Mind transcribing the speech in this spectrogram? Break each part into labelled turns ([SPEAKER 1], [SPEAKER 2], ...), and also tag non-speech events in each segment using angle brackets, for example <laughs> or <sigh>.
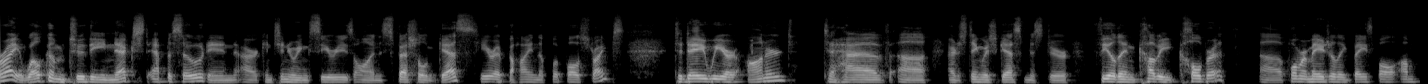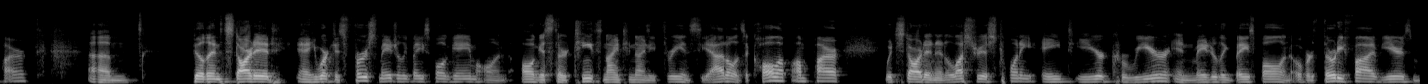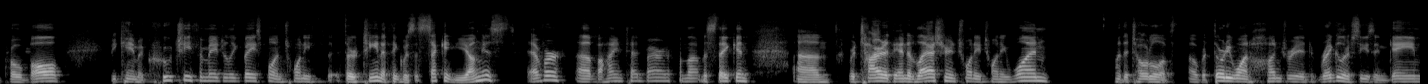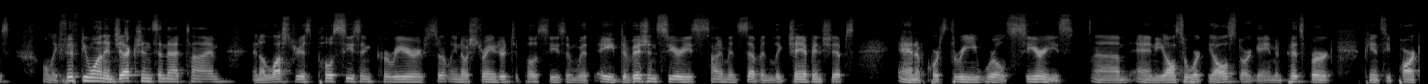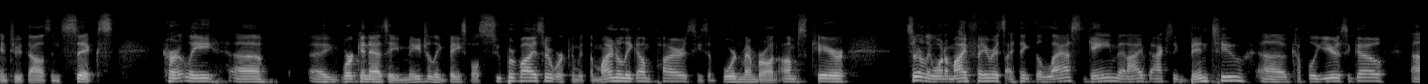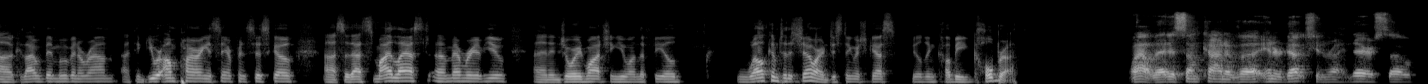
[SPEAKER 1] All right, welcome to the next episode in our continuing series on special guests here at Behind the Football Stripes. Today, we are honored to have uh, our distinguished guest, Mr. Fieldin Cubby Culbreth, uh, former Major League Baseball umpire. Um, Fieldin started, uh, he worked his first Major League Baseball game on August 13th, 1993 in Seattle as a call-up umpire, which started an illustrious 28-year career in Major League Baseball and over 35 years in pro ball became a crew chief in Major League Baseball in 2013. I think was the second youngest ever uh, behind Ted Barrett, if I'm not mistaken. Um, retired at the end of last year in 2021 with a total of over 3,100 regular season games, only 51 ejections in that time, an illustrious postseason career, certainly no stranger to postseason with eight division series assignments, seven league championships, and of course, three World Series. Um, and he also worked the All Star game in Pittsburgh, PNC Park in 2006 currently uh, uh, working as a Major League Baseball supervisor, working with the minor league umpires. He's a board member on Umps Care. Certainly one of my favorites. I think the last game that I've actually been to uh, a couple of years ago, because uh, I've been moving around. I think you were umpiring in San Francisco. Uh, so that's my last uh, memory of you and enjoyed watching you on the field. Welcome to the show, our distinguished guest, Fieldin Cubby Culbreth.
[SPEAKER 2] Wow, that is some kind of introduction right there. So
